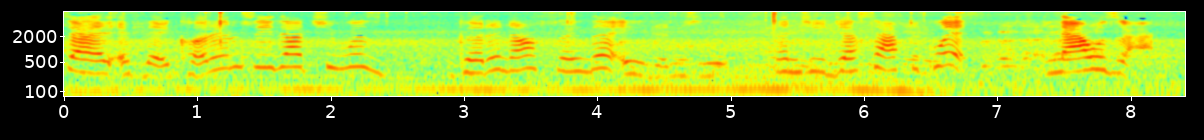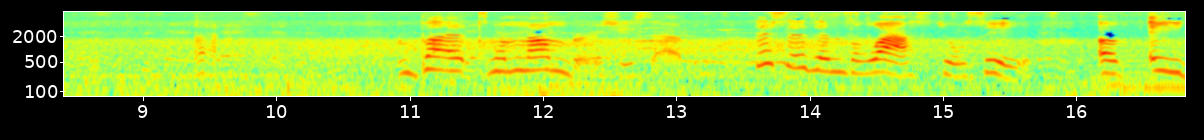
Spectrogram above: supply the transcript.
said if they couldn't see that she was good enough for the agency, then she'd just have to quit. And that was that. But remember, she said, this isn't the last you'll see of age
